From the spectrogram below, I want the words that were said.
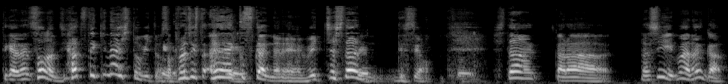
てか、そうなん自発的な人々さ、プロジェクト X 感がね、めっちゃしたんですよ。したから、だし、まあなんか、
